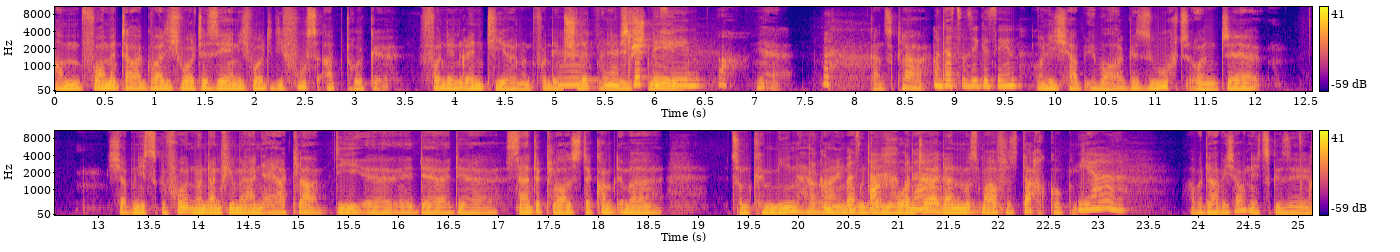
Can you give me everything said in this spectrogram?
am Vormittag, weil ich wollte sehen, ich wollte die Fußabdrücke von den Rentieren und von dem ah, Schlitten von in den Schnee. Oh. Ja. ganz klar. Und hast du sie gesehen? Und ich habe überall gesucht und äh, ich habe nichts gefunden. Und dann fiel mir ein, ja klar, die, äh, der, der Santa Claus, der kommt immer zum Kamin herein und dann runter. Oder? Dann muss man auf das Dach gucken. Ja. Aber da habe ich auch nichts gesehen.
